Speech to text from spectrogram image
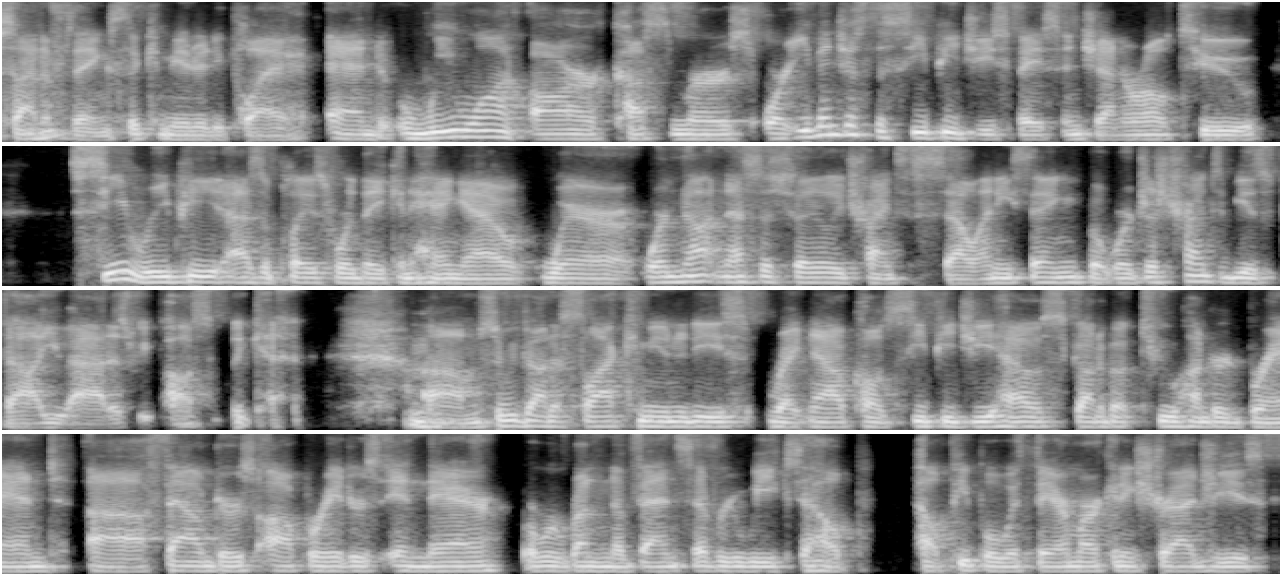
side of mm-hmm. things, the community play, and we want our customers, or even just the CPG space in general, to see repeat as a place where they can hang out where we're not necessarily trying to sell anything but we're just trying to be as value add as we possibly can mm-hmm. um, so we've got a slack community right now called cpg house got about 200 brand uh, founders operators in there where we're running events every week to help help people with their marketing strategies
